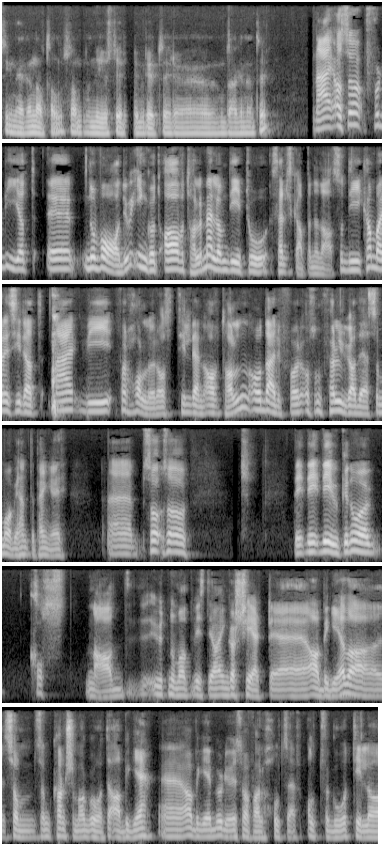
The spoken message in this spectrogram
signerer en avtale som det nye styret bryter uh, dagen etter? Nei, altså fordi at eh, nå var det jo inngått avtale mellom de to selskapene da. Så de kan bare si at nei, vi forholder oss til den avtalen, og derfor, og som følge av det, så må vi hente penger. så, så det, det, det, er jo ikke noe kostnad utenom at hvis de har engasjert eh, ABG, da, som, som, kanskje må gå til ABG. Eh, ABG burde jo i så fall holdt seg altfor god til å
